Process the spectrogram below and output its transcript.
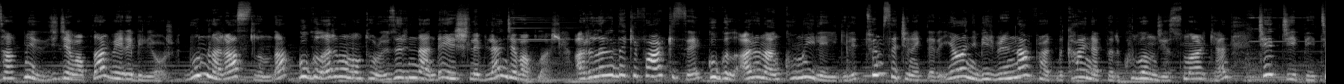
tatmin edici cevaplar verebiliyor. Bunlar aslında Google arama motoru üzerinden de erişilebilen cevaplar. Aralarındaki fark ise Google aranan konu ile ilgili tüm seçenekleri yani birbirinden farklı kaynakları kullanıcıya sunarken ChatGPT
